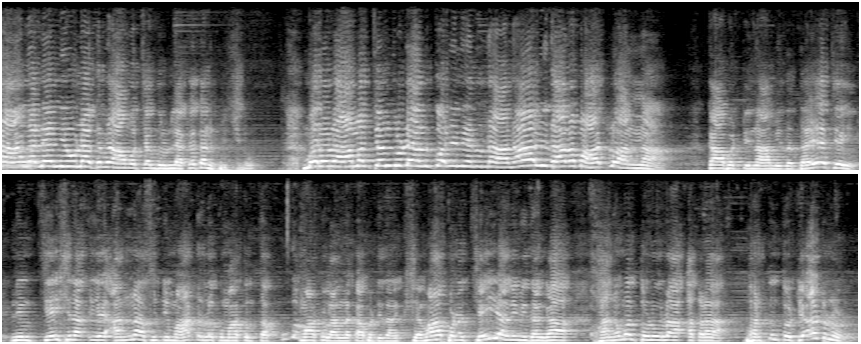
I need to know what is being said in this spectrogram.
రాగానే నీవు నాకు రామచంద్రుడు లెక్క కనిపించినవు. మరో రామచంద్రుడు అనుకొని నేను నానా విధాల మాటలు అన్నా. కాబట్టి నా మీద దయ చేయి. నేను చేసిన అన్నా సుటి మాటలకు మాత్రం తప్పుగా మాటలు అన్న కాబట్టి దాని క్షమాపణ చెయ్యి అనే విధంగా హనుమంతుడు అక్కడ భర్తతో అంటున్నాడు.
